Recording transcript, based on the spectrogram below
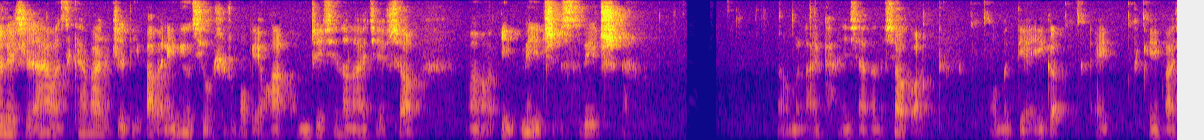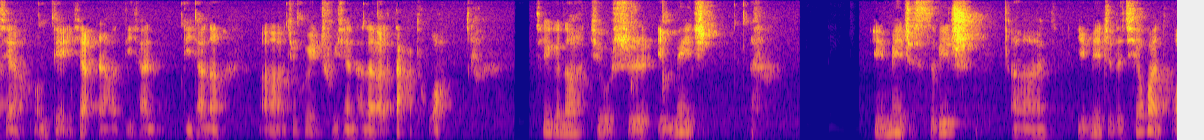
这里是 iOS 开发日志第八百零六期，我是主播北华。我们这期呢来介绍呃 Image Switch。那我们来看一下它的效果。我们点一个，哎，可以发现我们点一下，然后底下底下呢啊就会出现它的大图。这个呢就是 Image Image Switch，呃，Image 的切换图。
